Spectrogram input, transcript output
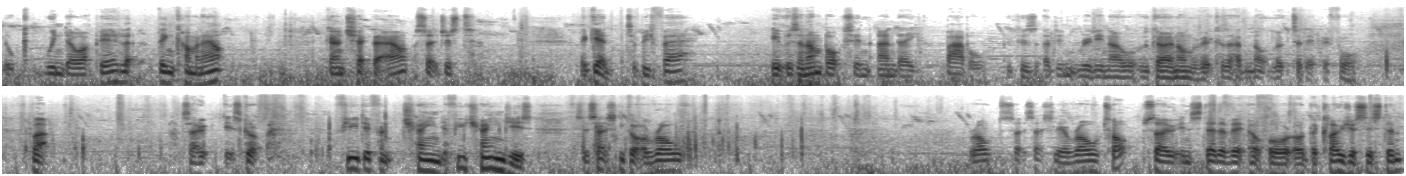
Little window up here, thing coming out. Go and check that out. So just, again, to be fair, it was an unboxing and a babble because I didn't really know what was going on with it because I had not looked at it before. But so it's got a few different change, a few changes. So it's actually got a roll roll so it's actually a roll top so instead of it or, or the closure system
